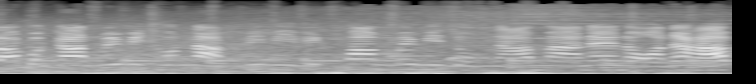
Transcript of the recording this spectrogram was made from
รับประกันไม่มีชนหนัก ไม่มีพลิกคว่ำไม่มีจมน้ำมาแน่นอนนะครับ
